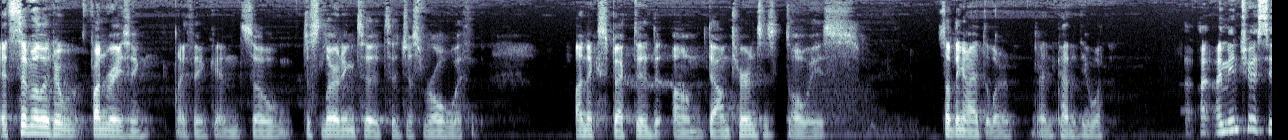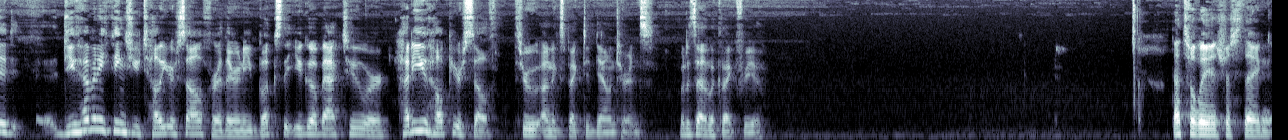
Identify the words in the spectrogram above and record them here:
it's similar to fundraising I think. And so just learning to to just roll with unexpected um, downturns is always something I had to learn and kind of deal with. I'm interested. Do you have any things you tell yourself? Or are there any books that you go back to, or how do you help yourself through unexpected downturns? What does that look like for you? That's really interesting.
